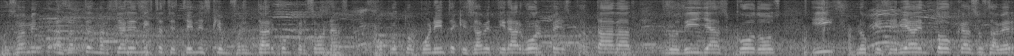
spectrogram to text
pues obviamente las artes marciales mixtas te tienes que enfrentar con personas o con tu oponente que sabe tirar golpes, patadas, rodillas, codos y lo que sería en todo caso saber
